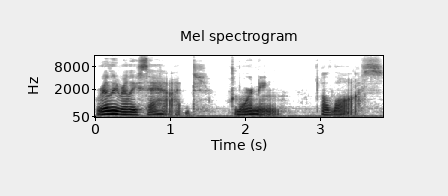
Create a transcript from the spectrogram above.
really, really sad, mourning, a loss.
